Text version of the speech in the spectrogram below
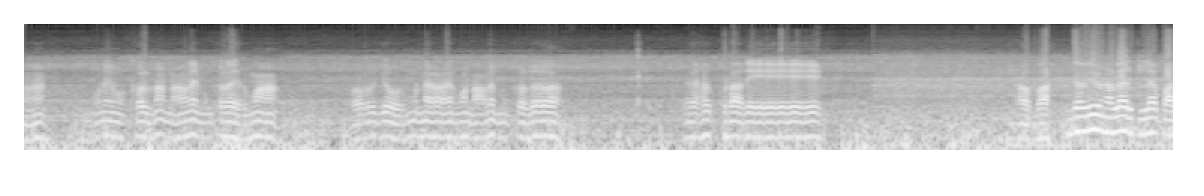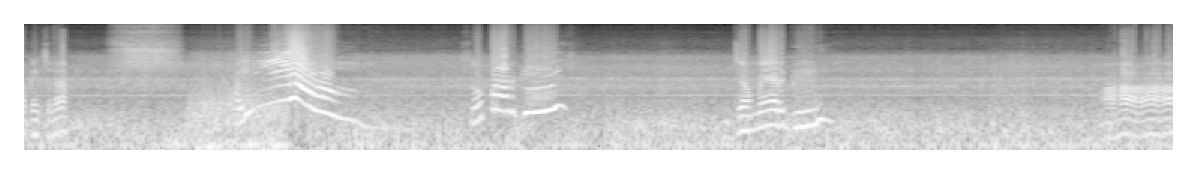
ஆ மூணே முக்கால்னா நாலே முக்கால் ஆயிருமா? வர்றதுக்கு ஒரு மணி நேரம் ஆயிரமா நாலே முக்காலோ? வேகக்கூடாதே. ஆப்பா இந்த வியூ நல்லா இருக்குல்ல பார்க்கச்சில் ஐயோ! சூப்பரா இருக்கு. ஜம்மையாக இருக்கு. ஆஹா ஆஹா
